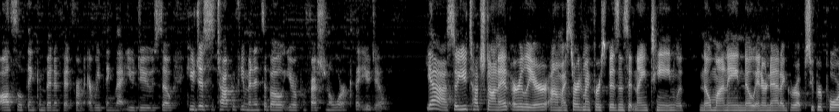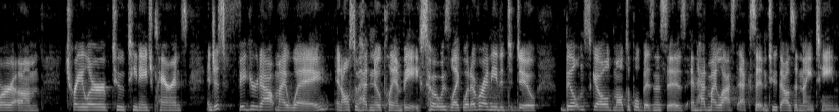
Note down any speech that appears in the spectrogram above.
also think can benefit from everything that you do. So, can you just talk a few minutes about your professional work that you do? Yeah, so you touched on it earlier. Um, I started my first business at 19 with no money, no internet. I grew up super poor, um, trailer, two teenage parents, and just figured out my way and also had no plan B. So it was like whatever I needed to do, built and scaled multiple businesses, and had my last exit in 2019.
